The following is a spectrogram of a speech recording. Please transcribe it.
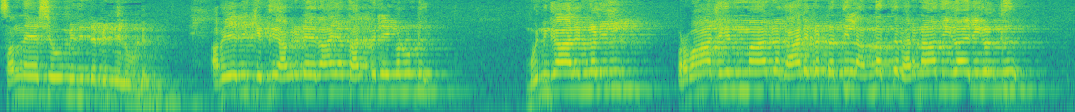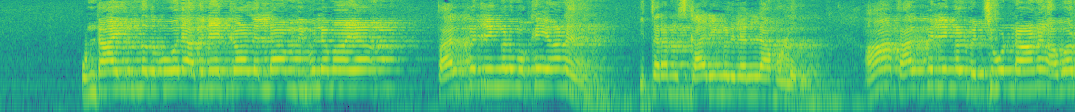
സന്ദേശവും ഇതിന്റെ പിന്നിലുണ്ട്. അമേരിക്കക്ക് അവരുടേതായ താല്പര്യങ്ങളുണ്ട്. മുൻകാലങ്ങളിൽ പ്രവാചകന്മാരുടെ കാലഘട്ടത്തിൽ അന്നത്തെ ഭരണാധികാരികൾക്ക് ഉണ്ടായിരുന്നത് പോലെ അതിനേക്കാൾ എല്ലാം വിപുലമായ താല്പര്യങ്ങളുമൊക്കെയാണ് ഇത്തരം കാര്യങ്ങളിലെല്ലാം ഉള്ളത്. ആ താല്പര്യങ്ങൾ വെച്ചുകൊണ്ടാണ് അവർ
